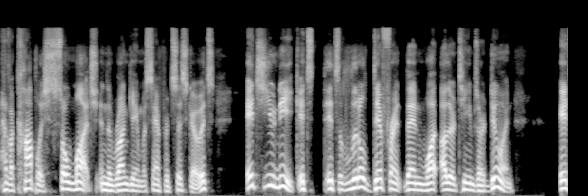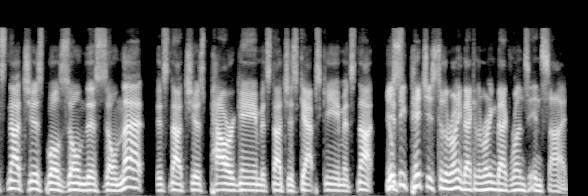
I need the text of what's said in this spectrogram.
have accomplished so much in the run game with San Francisco. It's it's unique. It's it's a little different than what other teams are doing. It's not just well zone this, zone that. It's not just power game. It's not just gap scheme. It's not. You'll it's- see pitches to the running back, and the running back runs inside.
